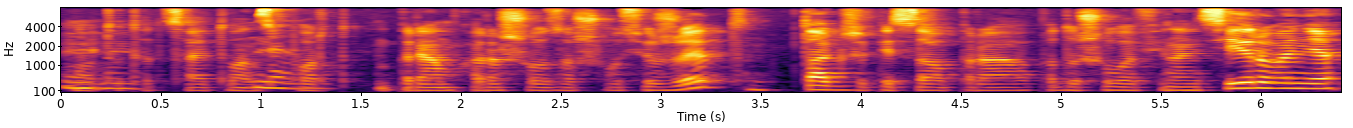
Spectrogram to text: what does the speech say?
Вот Мгм. этот сайт OneSport. Прям хорошо зашел сюжет. Также писал про подушевое финансирование.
